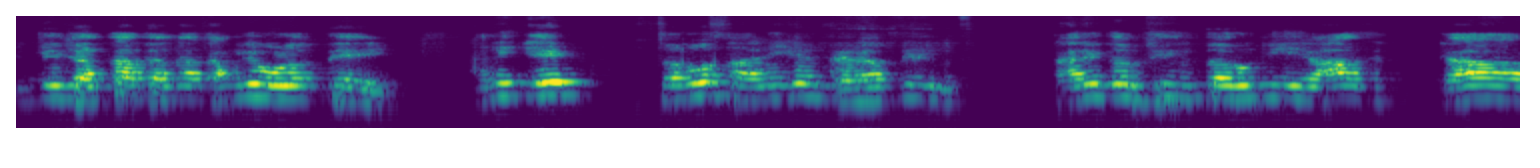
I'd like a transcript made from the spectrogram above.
इथली जनता त्यांना चांगली ओळखते. आणि एक सर्व स्थानिक घरातील कार्यकर्ती तरुणी आज त्या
